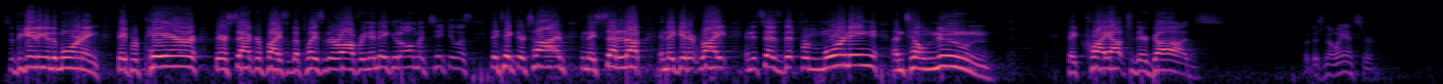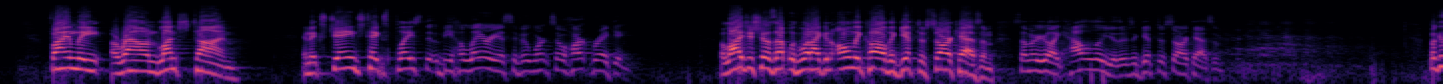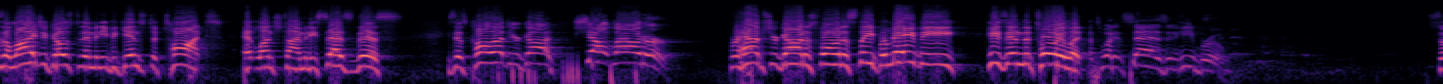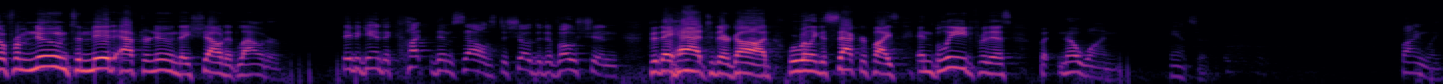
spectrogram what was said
It's the beginning of the morning. They prepare their sacrifice at the place of their offering. They make it all meticulous. They take their time and they set it up and they get it right. And it says that from morning until noon, they cry out to their gods, but there's no answer. Finally, around lunchtime, an exchange takes place that would be hilarious if it weren't so heartbreaking. Elijah shows up with what I can only call the gift of sarcasm. Some of you are like, hallelujah, there's a gift of sarcasm. Because Elijah goes to them and he begins to taunt at lunchtime and he says this He says, Call out to your God, shout louder. Perhaps your God has fallen asleep, or maybe he's in the toilet. That's what it says in Hebrew. So from noon to mid afternoon, they shouted louder. They began to cut themselves to show the devotion that they had to their God, were willing to sacrifice and bleed for this, but no one answered. Finally,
